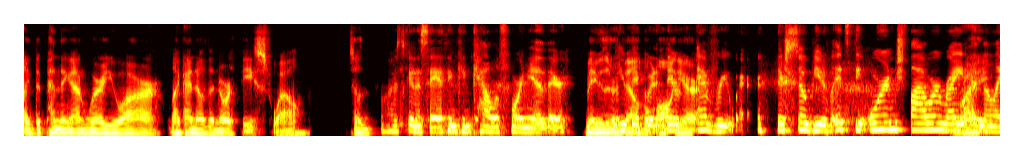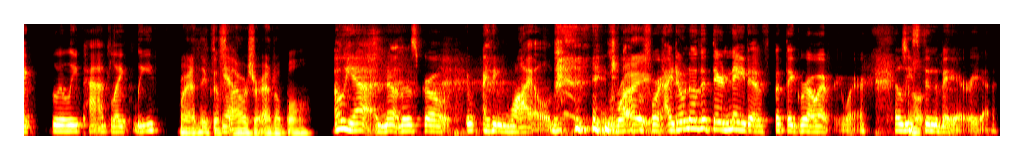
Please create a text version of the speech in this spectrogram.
like depending on where you are, like I know the Northeast well. So I was going to say, I think in California they're maybe they're available ubiquitous. all They're year. everywhere. They're so beautiful. It's the orange flower, right, Right. and the like lily pad like leaf. right. I think the Yeah. flowers are edible. Oh yeah, no, those grow. I think wild in Right. California. I don't know that they're native, but they grow everywhere, at least in the Bay Area.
